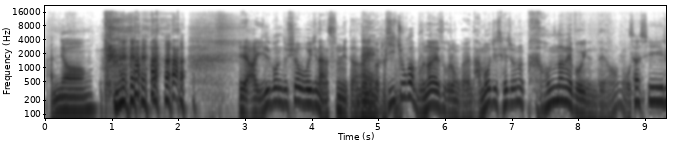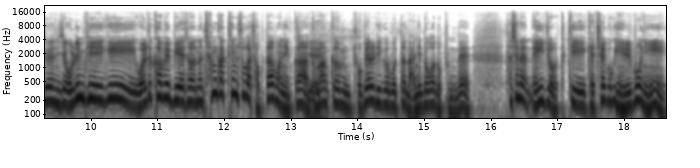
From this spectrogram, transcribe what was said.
안녕. 예, 아 일본도 쉬워 보이진 않습니다. 네, 그렇습니다. B조가 무난해서 그런가요? 나머지 세 조는 다 험난해 보이는데요. 어, 사실은 이제 올림픽이 월드컵에 비해서는 참가 팀 수가 적다 보니까 예. 그만큼 조별 리그부터 난이도가 높은데 사실은 A조 특히 개최국인 일본이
